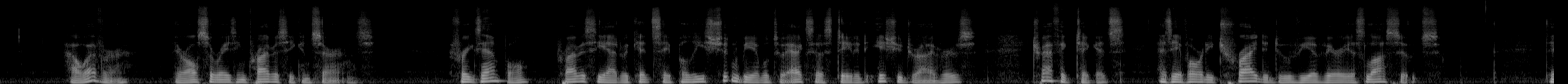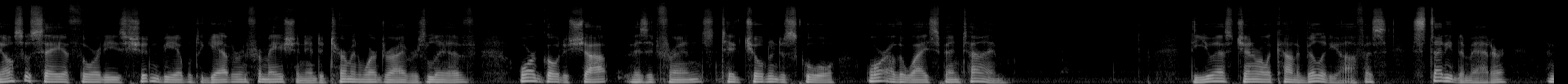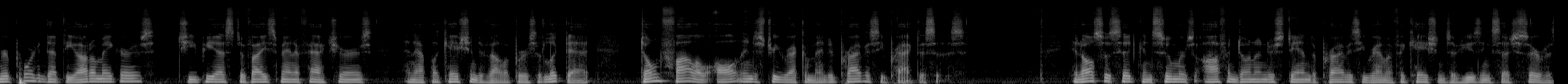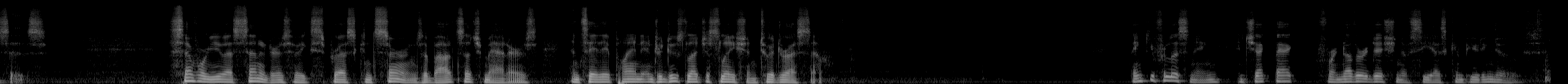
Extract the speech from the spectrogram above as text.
However, they're also raising privacy concerns. For example, privacy advocates say police shouldn't be able to access data to issue drivers traffic tickets, as they have already tried to do via various lawsuits. They also say authorities shouldn't be able to gather information and determine where drivers live, or go to shop, visit friends, take children to school, or otherwise spend time. The U.S. General Accountability Office studied the matter and reported that the automakers, GPS device manufacturers and application developers had looked at don't follow all industry recommended privacy practices. It also said consumers often don't understand the privacy ramifications of using such services. Several U.S. senators have expressed concerns about such matters and say they plan to introduce legislation to address them. Thank you for listening, and check back for another edition of CS Computing News.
